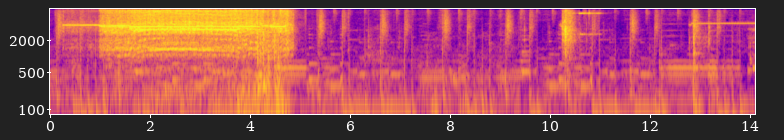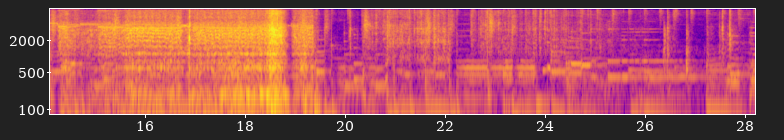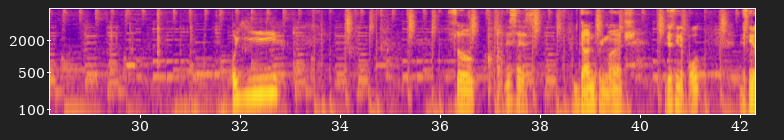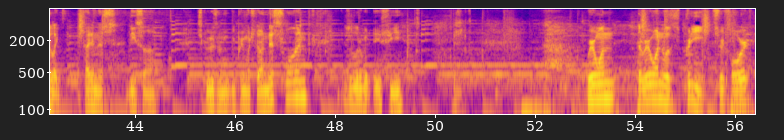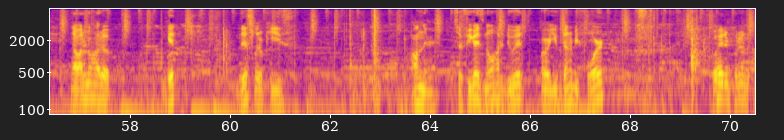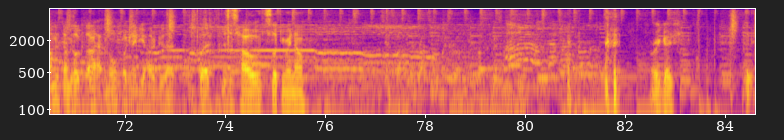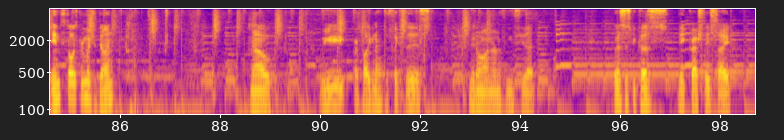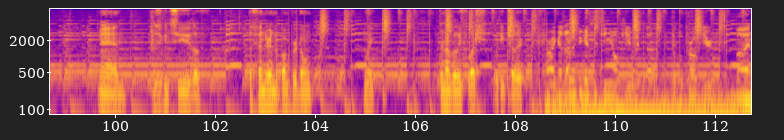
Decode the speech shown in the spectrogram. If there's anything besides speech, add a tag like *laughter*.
Boy. So this side is done pretty much. We just need a bolt. We just need to like tighten this these uh screws and we'll be pretty much done. This one is a little bit iffy. Rear one the rear one was pretty straightforward. Now I don't know how to get this little piece on there. So if you guys know how to do it or you've done it before, go ahead and put it in the comments down below because I have no fucking idea how to do that. But this is how it's looking right now. *laughs* Alright guys. The install is pretty much done. Now we are probably gonna have to fix this later on. I don't know if you can see that. But it's just because they crashed this side. And as you can see the the fender and the bumper don't like they're not really flush with each other. Alright guys, I don't know if you guys can see me okay with the, with the GoPro here, but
